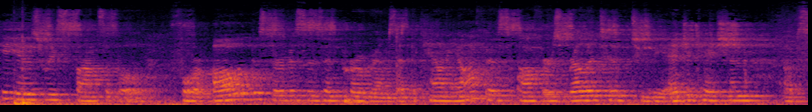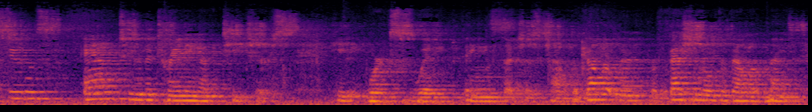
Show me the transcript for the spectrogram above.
he is responsible for all of the services and programs that the county office offers relative to the education of students and to the training of teachers. He works with things such as child development, professional development.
